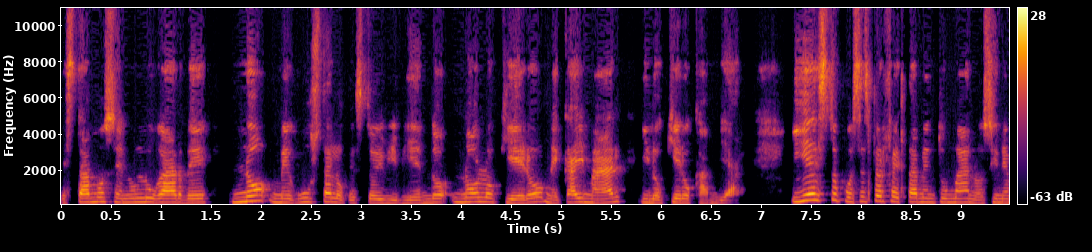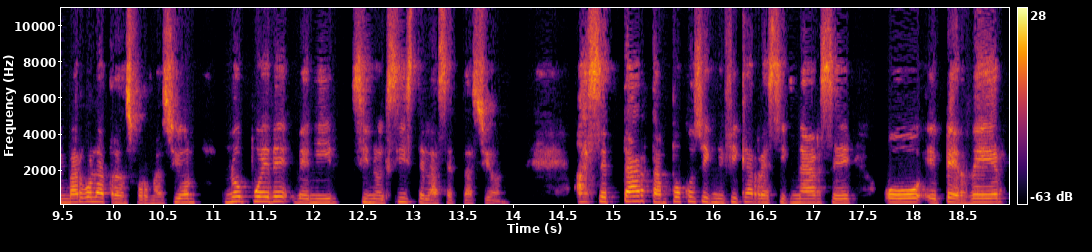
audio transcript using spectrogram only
estamos en un lugar de no me gusta lo que estoy viviendo, no lo quiero, me cae mal y lo quiero cambiar. Y esto pues es perfectamente humano, sin embargo la transformación no puede venir si no existe la aceptación. Aceptar tampoco significa resignarse o eh, perder.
